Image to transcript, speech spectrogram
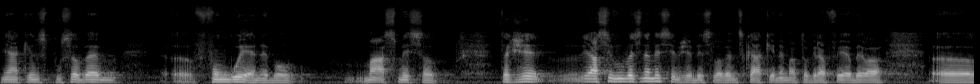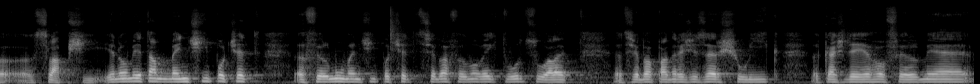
nějakým způsobem eh, funguje nebo má smysl. Takže já si vůbec nemyslím, že by slovenská kinematografie byla uh, slabší. Jenom je tam menší počet eh, filmů, menší počet třeba filmových tvůrců, ale třeba pan režisér Šulík, každý jeho film je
